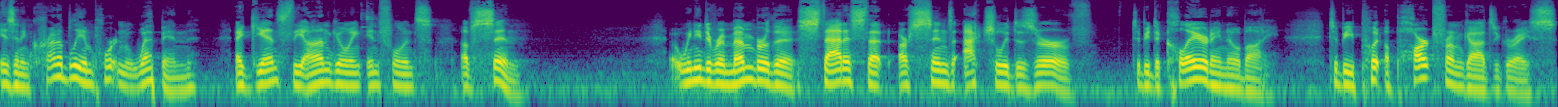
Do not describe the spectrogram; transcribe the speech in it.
is an incredibly important weapon against the ongoing influence of sin. We need to remember the status that our sins actually deserve to be declared a nobody, to be put apart from God's grace,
